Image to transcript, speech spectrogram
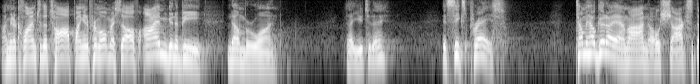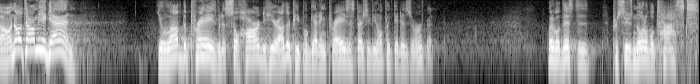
I'm going to climb to the top. I'm going to promote myself. I'm going to be number one. Is that you today? It seeks praise. Tell me how good I am. Ah, no, sharks don't. No, tell me again. You love the praise, but it's so hard to hear other people getting praise, especially if you don't think they deserve it. What about this that pursues notable tasks?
